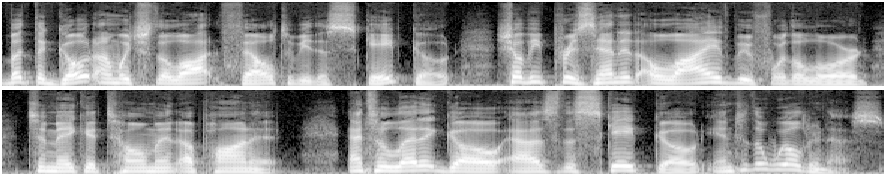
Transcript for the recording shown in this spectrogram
But the goat on which the lot fell to be the scapegoat shall be presented alive before the Lord to make atonement upon it and to let it go as the scapegoat into the wilderness.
